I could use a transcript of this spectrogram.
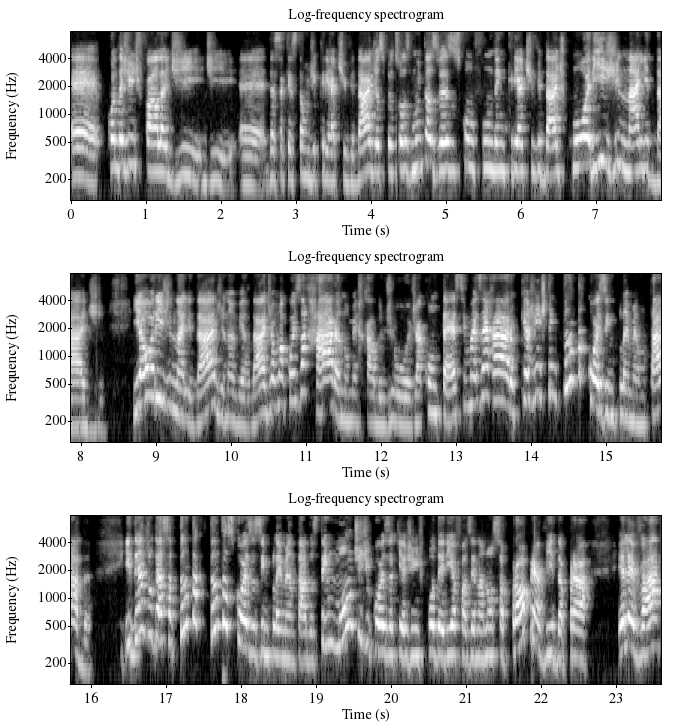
é, quando a gente fala de, de é, dessa questão de criatividade, as pessoas muitas vezes confundem criatividade com originalidade. E a originalidade, na verdade, é uma coisa rara no mercado de hoje. Acontece, mas é raro, porque a gente tem tanta coisa implementada, e dentro dessa tanta, tantas coisas implementadas, tem um monte de coisa que a gente poderia fazer na nossa própria vida para elevar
